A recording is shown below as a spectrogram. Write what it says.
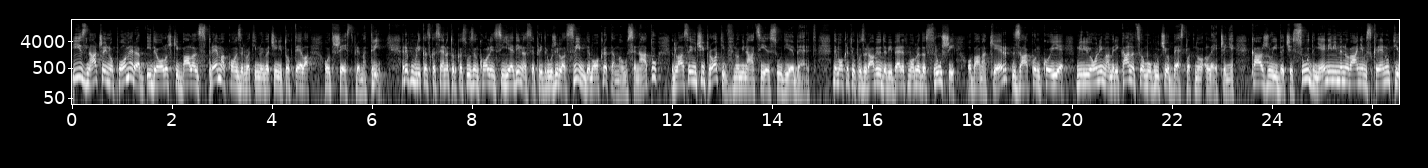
i značajno pomera ideološki balans prema konzervativnoj većini tog tela od 6 prema 3. Republikanska senatorka Susan Collins jedina se pridružila svim demokratama u Senatu, glasajući protiv nominacije sudije Beret. Demokrati upozoravaju da bi Beret mogla da sruši Obama Care, zakon koji je milionima Amerikanaca omogućio besplatno lečenje. Kažu i da će sud njenim imenovanjem skrenuti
